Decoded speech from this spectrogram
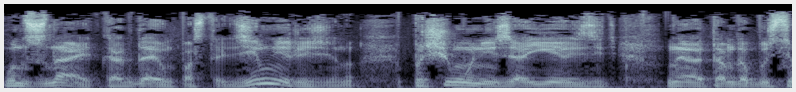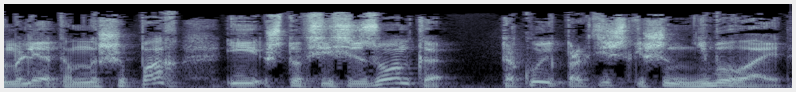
Он знает, когда ему поставить зимнюю резину, почему нельзя ездить, э, там, допустим, летом на шипах, и что всесезонка такой практически шин не бывает.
